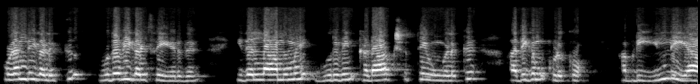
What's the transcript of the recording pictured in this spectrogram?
குழந்தைகளுக்கு உதவிகள் செய்யறது. இதெல்லாமுமே குருவின் கடாட்சத்தை உங்களுக்கு அதிகம் கொடுக்கும். அப்படி இல்லையா?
